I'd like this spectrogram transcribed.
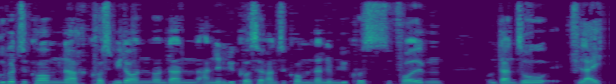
rüberzukommen nach Kosmidon und dann an den Lykos heranzukommen, dann dem Lykos zu folgen und dann so vielleicht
